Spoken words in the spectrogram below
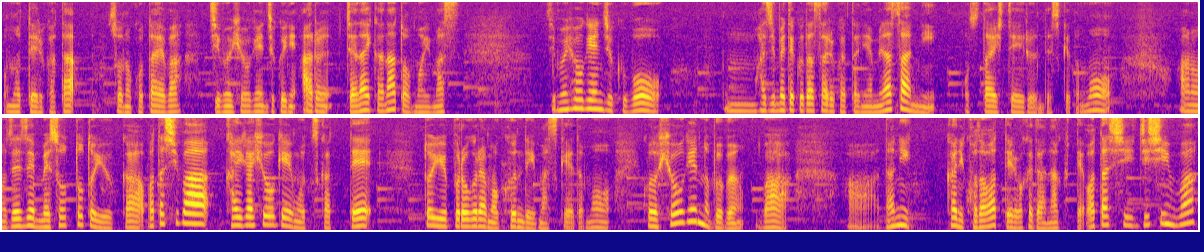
思っている方。その答えは自分表現塾にあるんじゃないかなと思います。自分表現塾を、うん、始めてくださる方には皆さんにお伝えしているんですけどもあの全然メソッドというか私は絵画表現を使ってというプログラムを組んでいますけれどもこの表現の部分はあ何かにこだわっているわけではなくて私自身は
